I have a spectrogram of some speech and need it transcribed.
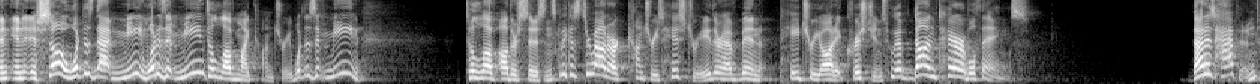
And, and if so, what does that mean? What does it mean to love my country? What does it mean to love other citizens? Because throughout our country's history, there have been patriotic Christians who have done terrible things. That has happened.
